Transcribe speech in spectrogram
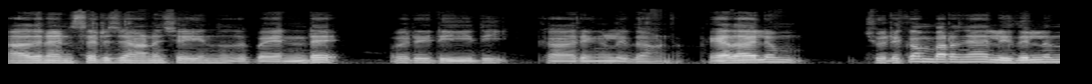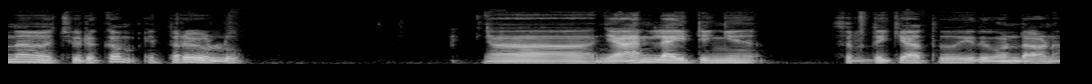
അതിനനുസരിച്ചാണ് ചെയ്യുന്നത്. ഇപ്പോൾ എന്റെ ഒരു രീതി കാര്യങ്ങൾ ഇതാണ്. ഏതായാലും ചുരുക്കം പറഞ്ഞാൽ ഇതിൽ നിന്ന് ചുരുക്കം ഇത്രയേ ഉള്ളൂ. ഞാൻ ലൈറ്റിങ് ശ്രദ്ധിക്കാത്തത് ഇതുകൊണ്ടാണ്.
